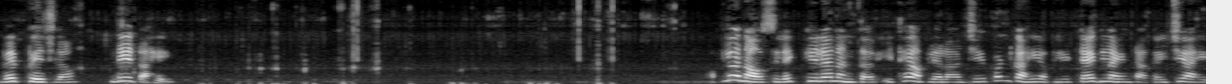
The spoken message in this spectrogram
वेब पेजला देत आहे. आपलं नाव सिलेक्ट केल्यानंतर इथे आपल्याला जे पण काही आपली टॅग लाईन टाकायची आहे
